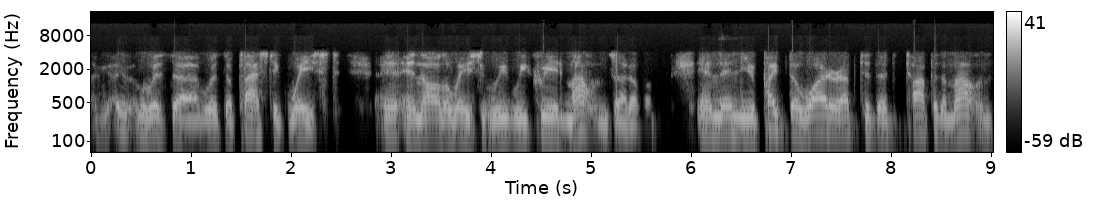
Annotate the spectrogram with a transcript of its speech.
with uh, with the plastic waste and, and all the waste. We we create mountains out of them, and then you pipe the water up to the top of the mountain,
